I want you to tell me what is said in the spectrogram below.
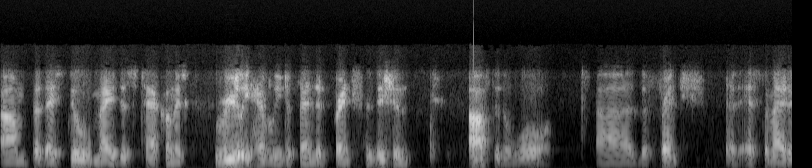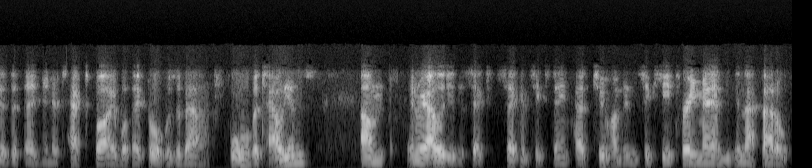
um, but they still made this attack on this really heavily defended French position. After the war, uh, the French had estimated that they'd been attacked by what they thought was about four battalions. Um, in reality, the second 16th had 263 men in that battle.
